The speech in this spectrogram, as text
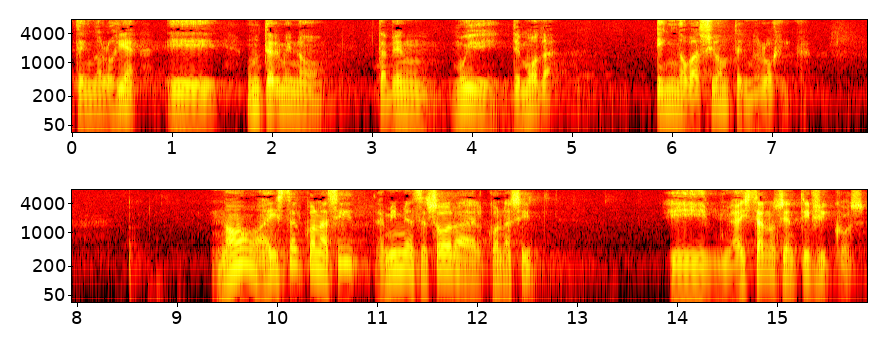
tecnología y un término también muy de moda, innovación tecnológica. No, ahí está el CONACID, a mí me asesora el CONACID y ahí están los científicos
